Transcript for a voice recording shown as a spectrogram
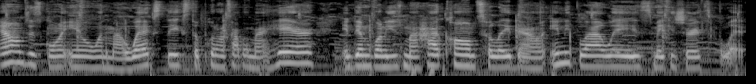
Now I'm just going in with one of my wax sticks to put on top of my hair and then I'm going to use my hot comb to lay down any flyaways, making sure it's flat.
